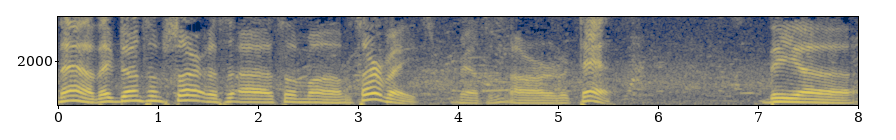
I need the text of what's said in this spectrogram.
Now they've done some sur- uh, some uh, surveys, Milton, or tests. The uh,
